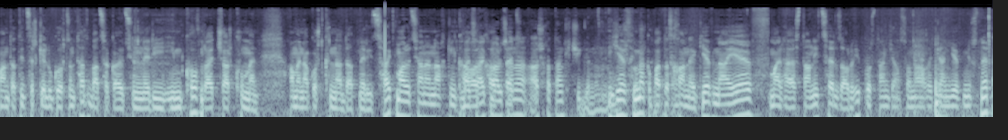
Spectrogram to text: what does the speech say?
մանդատի ձրկելու գործընթաց բացակայությունների հիմքով այդ շարքում են ամենակոշտ քննադատներից Հայկ Մարությանը նախկին քաղաքապետ Հայկ Մարությանը աշխատանքի չի գնում եւ հիմա կպատասխանեք եւ նաեւ Մայր Հայաստանից էլ Զարուհի Պոստանջանսոն Աղեկյան եւ մյուսներ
